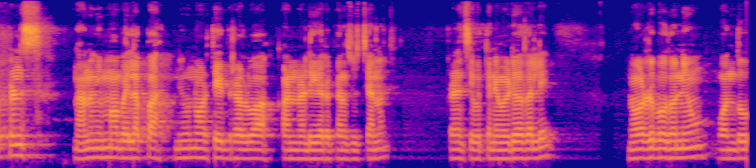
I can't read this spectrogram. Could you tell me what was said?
ನಮಸ್ಕಾರ ಫ್ರೆಂಡ್ಸ್ ನಾನು ನಿಮ್ಮ ಬೈಲಪ್ಪ. ನೀವು ನೋಡ್ತಾ ಇದ್ರಲ್ವಾ ಕನ್ನಡಿಗರ ಕನಸು ಚಾನಲ್ ಫ್ರೆಂಡ್ಸ್ ಇವತ್ತಿನ ವಿಡಿಯೋದಲ್ಲಿ ನೋಡಿರ್ಬೋದು ನೀವು ಒಂದು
